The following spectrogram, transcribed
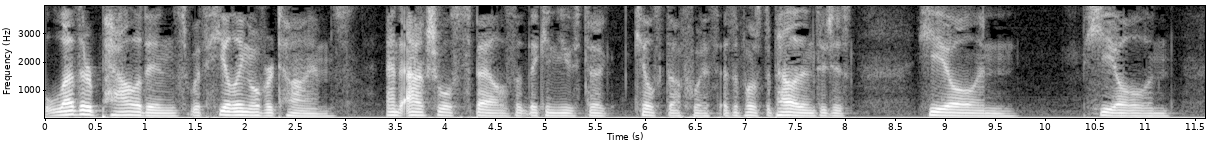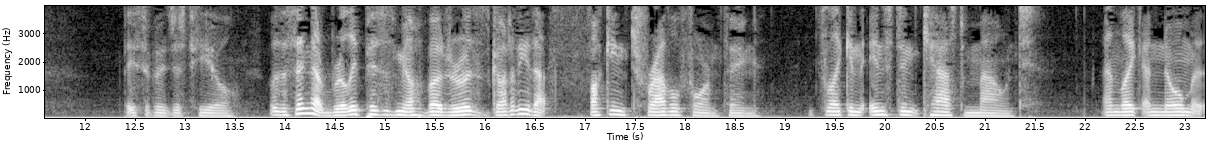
leather paladins with healing over times and actual spells that they can use to kill stuff with, as opposed to paladins who just heal and heal and basically just heal. But the thing that really pisses me off about druids has got to be that fucking travel form thing. It's like an instant cast mount. And like a gnome,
